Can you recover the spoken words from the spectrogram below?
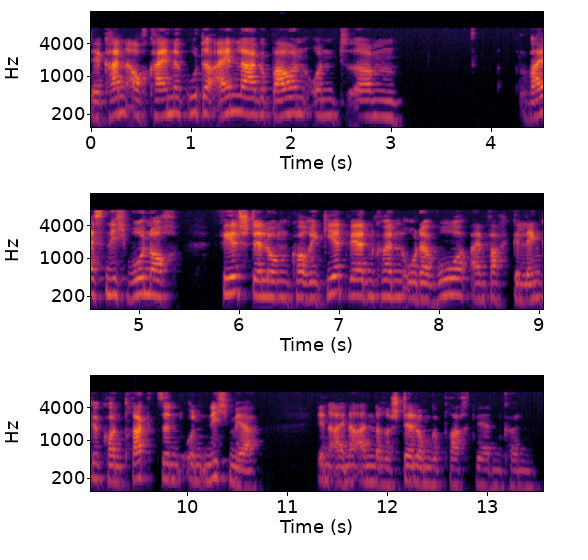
der kann auch keine gute Einlage bauen und ähm, weiß nicht, wo noch Fehlstellungen korrigiert werden können oder wo einfach Gelenke kontrakt sind und nicht mehr in eine andere Stellung gebracht werden können.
